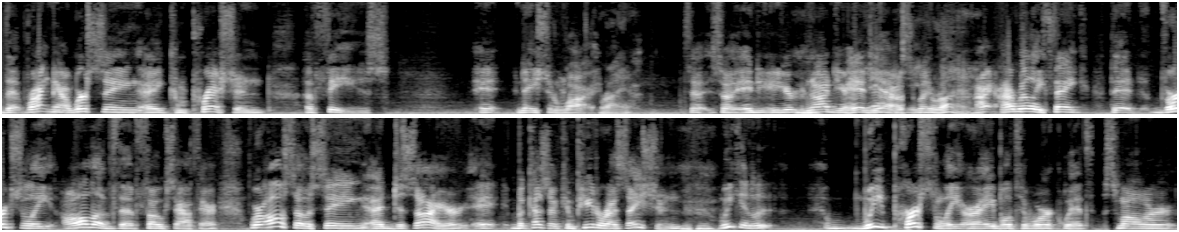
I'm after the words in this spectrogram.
that right now we're seeing a compression of fees eh, nationwide. Right. So, so you're mm-hmm. nodding your head, yeah, yes, but you're right. I, I really think that virtually all of the folks out there, we're also seeing a desire eh, because of computerization. Mm-hmm. We can, we personally are able to work with smaller,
